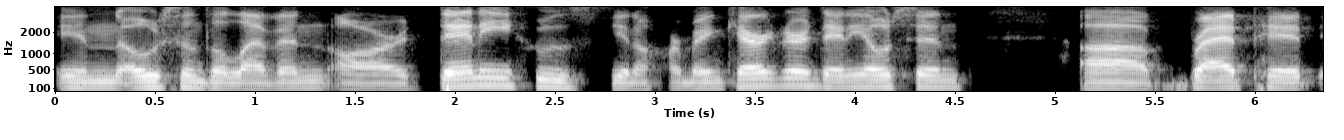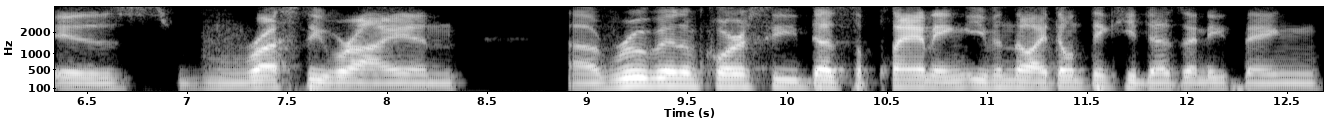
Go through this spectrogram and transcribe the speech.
in oceans 11 are danny who's you know our main character danny ocean. Uh brad pitt is rusty ryan uh, Ruben, of course, he does the planning, even though I don't think he does anything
